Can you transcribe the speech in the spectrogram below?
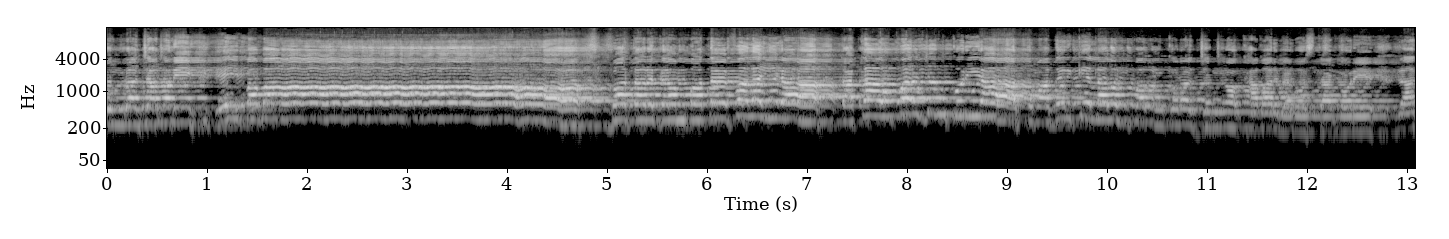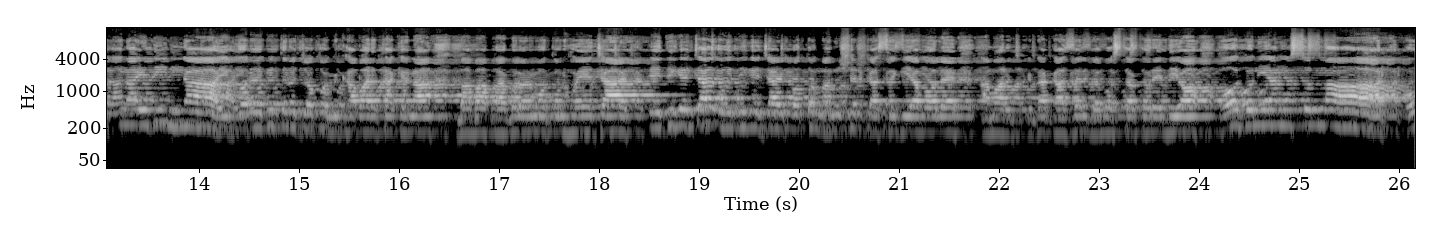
তোমরা জানো এই বাবা মাতার গাম পাতায় ফালাইয়া টাকা উপার্জন করিয়া তোমাদেরকে লালন পালন করার জন্য খাবার ব্যবস্থা করে। রাত নাই, দিন নাই, ঘরের ভিতরে যখন খাবার থাকে না, বাবা পাগলের মতন হয়ে যায়। এইদিকে যায়, ওইদিকে যায়, কত মানুষের কাছে গিয়া বলে, আমার একটা কাজের ব্যবস্থা করে দিও। ও দুনিয়ার মুসলমান, ও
